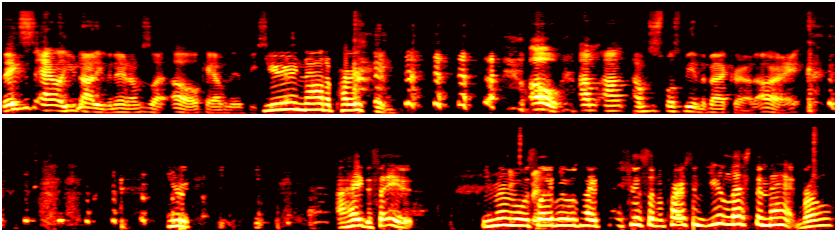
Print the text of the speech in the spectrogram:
They just act like you're not even there. And I'm just like, oh, okay, I'm an NPC. You're not a person. oh, I'm, I'm I'm just supposed to be in the background. All right. You're. I hate to say it. You remember when Explain. slavery was like three fifths of a person? You're less than that, bro.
